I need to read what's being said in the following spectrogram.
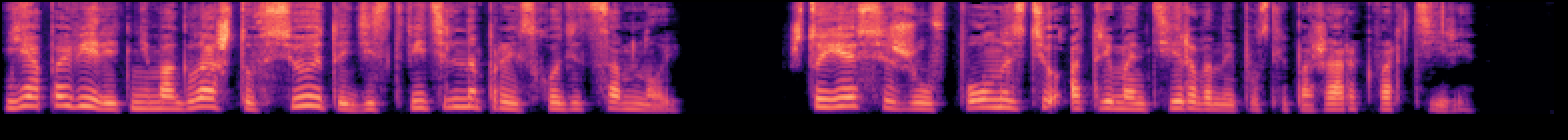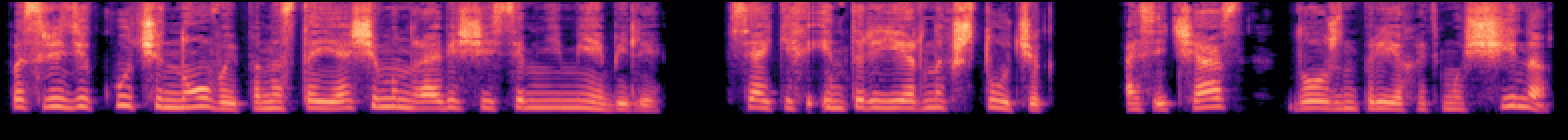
Я поверить не могла, что все это действительно происходит со мной. Что я сижу в полностью отремонтированной после пожара квартире. Посреди кучи новой, по-настоящему нравящейся мне мебели, всяких интерьерных штучек, а сейчас должен приехать мужчина,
